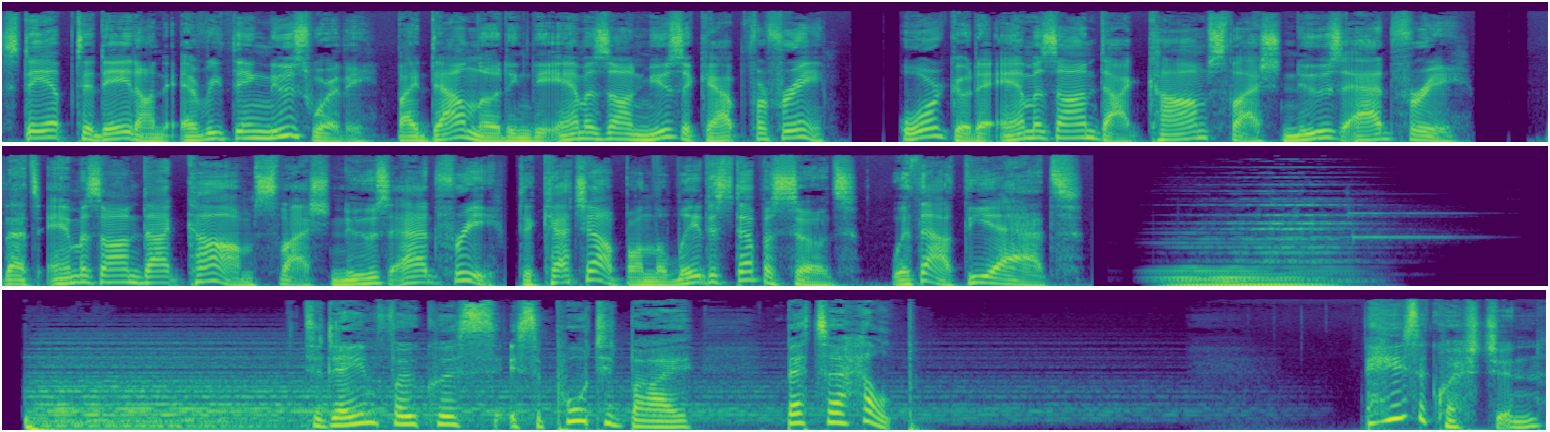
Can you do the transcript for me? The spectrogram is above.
Stay up to date on everything newsworthy by downloading the Amazon Music app for free or go to amazon.com slash news ad free. That's amazon.com slash news ad free to catch up on the latest episodes without the ads. Today in Focus is supported by BetterHelp. Here's a question.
